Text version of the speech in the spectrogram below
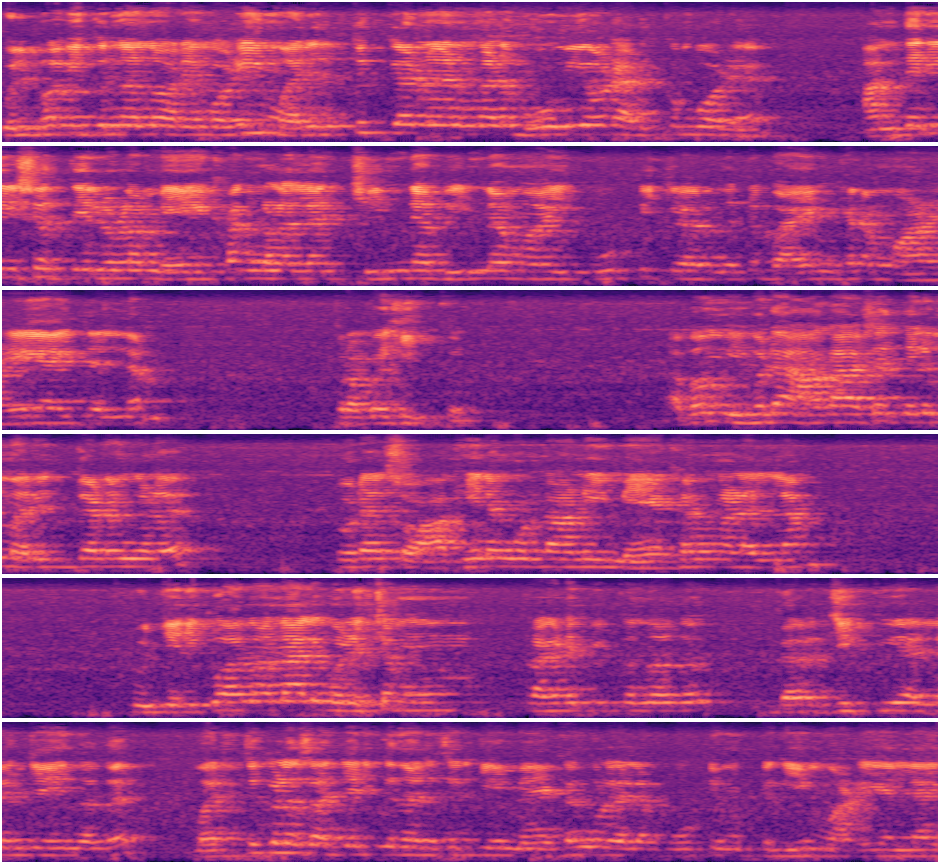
ഉത്ഭവിക്കുന്ന എന്ന് പറയുമ്പോൾ ഈ മരുത്തുഗണങ്ങൾ ഭൂമിയോട് അടുക്കുമ്പോൾ അന്തരീക്ഷത്തിലുള്ള മേഘങ്ങളെല്ലാം ചിന്ന ഭിന്നമായി കൂട്ടിച്ചേർന്നിട്ട് ഭയങ്കര മഴയായിട്ടെല്ലാം പ്രവഹിക്കും. അപ്പം ഇവിടെ ആകാശത്തിൽ മരുദ്ഗണങ്ങൾ ഇവിടെ സ്വാധീനം കൊണ്ടാണ് ഈ മേഘങ്ങളെല്ലാം പുഞ്ചിരിക്കുക എന്ന് പറഞ്ഞാൽ വെളിച്ചം പ്രകടിപ്പിക്കുന്നത് ഗർജിക്കുകയെല്ലാം ചെയ്യുന്നത്. മരുത്തുകൾ സഞ്ചരിക്കുന്നതനുസരിച്ച് ഈ മേഘങ്ങളെല്ലാം കൂട്ടിമുട്ടുകയും മഴയെല്ലാം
